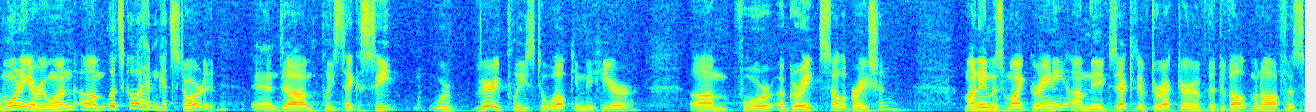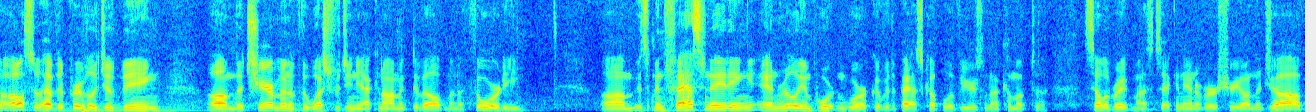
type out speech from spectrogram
Good morning, everyone. Um, let's go ahead and get started, and um, please take a seat. We're very pleased to welcome you here um, for a great celebration. My name is Mike Graney. I'm the Executive Director of the Development Office. I also have the privilege of being um, the Chairman of the West Virginia Economic Development Authority. Um, it's been fascinating and really important work over the past couple of years when I come up to celebrate my second anniversary on the job.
